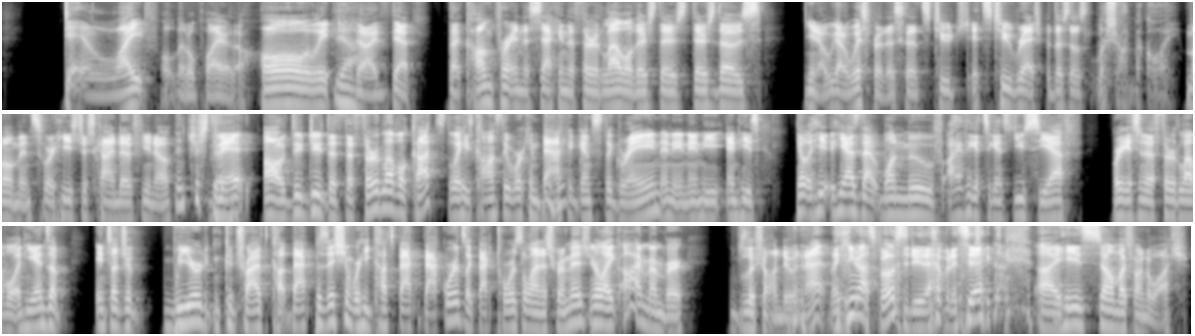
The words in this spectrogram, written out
Delightful little player though. Holy Yeah. uh, the the comfort in the second, the third level. There's there's there's those you know, we got to whisper this because it's too it's too rich. But there's those LeSean McCoy moments where he's just kind of you know, Interesting. ve- oh, dude, dude, the, the third level cuts, the way he's constantly working back Mm-hmm. against the grain, and and, and he and he's he'll, he he has that one move. I think it's against UCF where he gets into the third level, and he ends up in such a weird contrived cutback position where he cuts back backwards, like back towards the line of scrimmage. And you're like, oh, I remember LeSean doing that. Like you're not supposed to do that, but it's sick. Uh, he's so much fun to watch.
